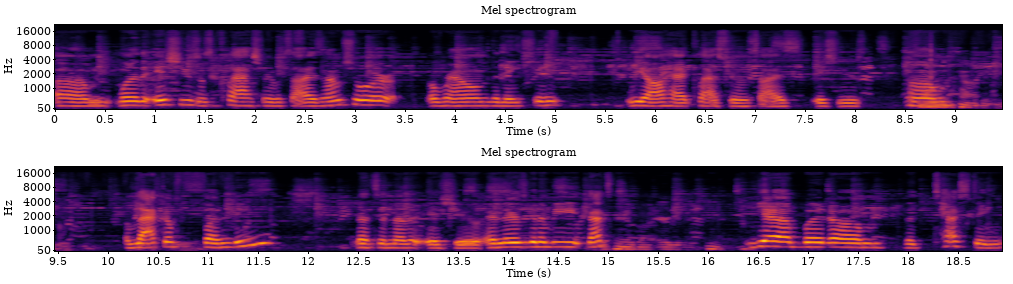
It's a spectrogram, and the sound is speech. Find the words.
um, one of the issues was classroom size, and I'm sure around the nation we all had classroom size issues. Um, kind of an issue. a lack of funding. That's another issue, and there's gonna be that's depends on area that you're yeah, but um, the testing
